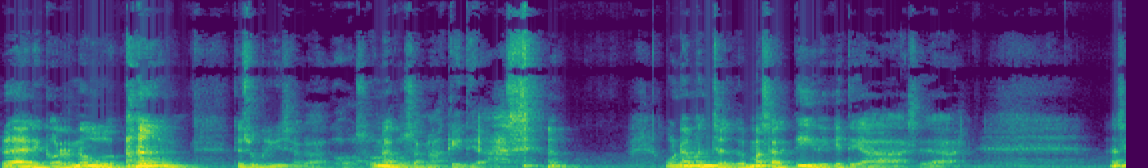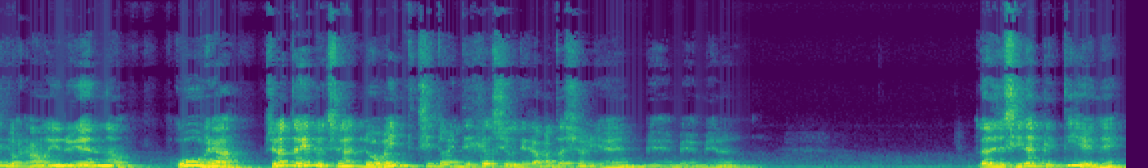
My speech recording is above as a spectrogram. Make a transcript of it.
Dale, cornudo. Te suscribís a cada cosa. Una cosa más que te hace. Una mancha más al tigre que te hace, dale. Así que bueno, vamos a ir viendo. Uh, mira, se nota ahí los 20, 120 Hz que tiene la pantalla. Bien, bien, bien, bien la densidad que tiene,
